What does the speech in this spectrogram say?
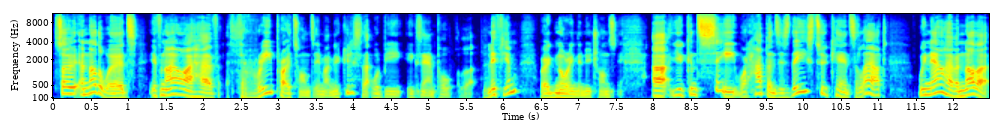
So in other words, if now I have three protons in my nucleus, that would be example lithium, we're ignoring the neutrons, uh, you can see what happens is these two cancel out, we now have another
